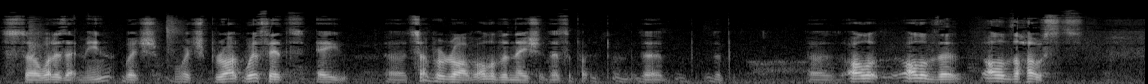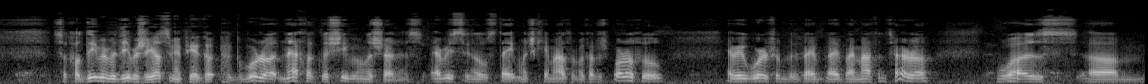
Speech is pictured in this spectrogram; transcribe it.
So what does that mean? Which which brought with it a tzavur of all of the nation. That's the the, the uh, all of, all of the all of the hosts. So Every single statement which came out from Hakadosh Baruch Hu, every word from by, by, by Matan Torah was um,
